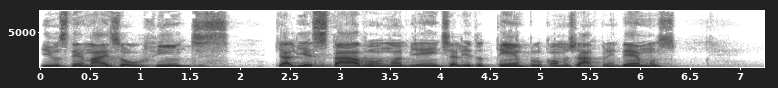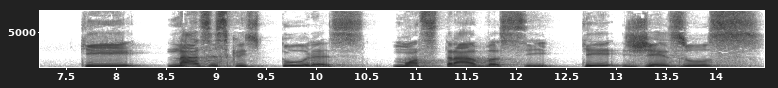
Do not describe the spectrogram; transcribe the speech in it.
e os demais ouvintes que ali estavam no ambiente ali do templo, como já aprendemos, que nas Escrituras mostrava-se que Jesus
